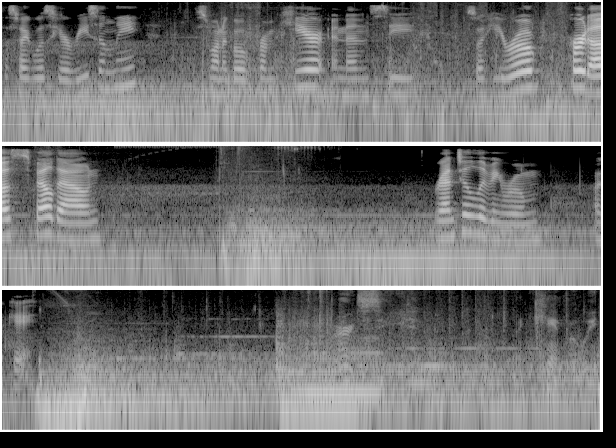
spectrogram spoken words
Suspect was here recently. Just want to go from here and then see. So he roped, hurt us, fell down. Ran to the living room. Okay. Birdseed. I can't believe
